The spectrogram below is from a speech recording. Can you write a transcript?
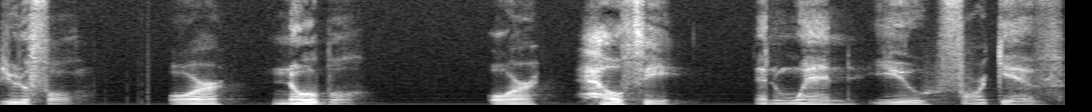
beautiful or noble or healthy than when you forgive.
